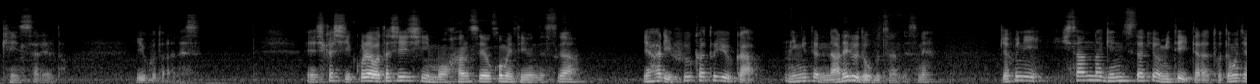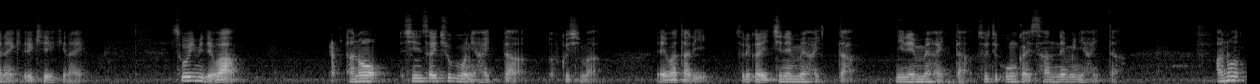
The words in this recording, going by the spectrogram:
検出されるということなんです。えしかしこれは私自身も反省を込めて言うんですがやはり風化というか人間というのは慣れる動物なんですね逆に悲惨な現実だけを見ていたらとてもじゃないけど生きていけないそういう意味ではあの震災直後に入った福島渡りそれから1年目入った2年目入った。そして今回3年目に入った。あの悲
